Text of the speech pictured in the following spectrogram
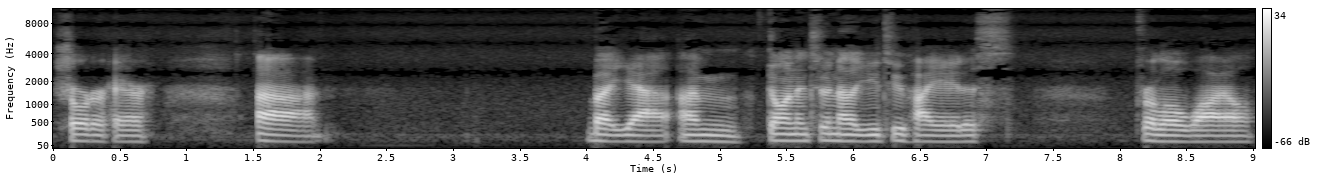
shorter hair. Uh, but yeah, I'm going into another YouTube hiatus for a little while.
